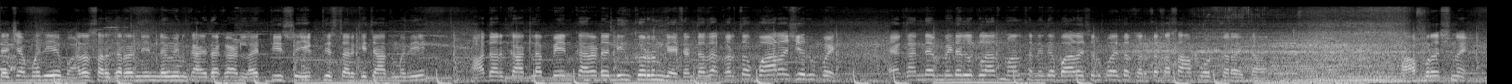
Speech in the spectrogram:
त्याच्यामध्ये भारत सरकारने नवीन कायदा काढला आहे. तीस एकतीस तारखेच्या आतमध्ये आधार कार्डला पॅन कार्ड लिंक करून घ्यायचं आणि त्याचा खर्च बाराशे रुपये. एखाद्या मिडल क्लास माणसाने त्या बाराशे रुपयाचा खर्च कसा अफोर्ड करायचा? हा प्रश्न आहे.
